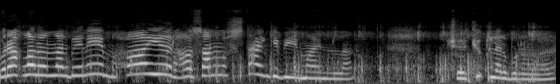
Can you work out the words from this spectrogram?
Bırak lan onlar benim. Hayır Hasan Mustan gibiyim aynılar. Çökükler buralara.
